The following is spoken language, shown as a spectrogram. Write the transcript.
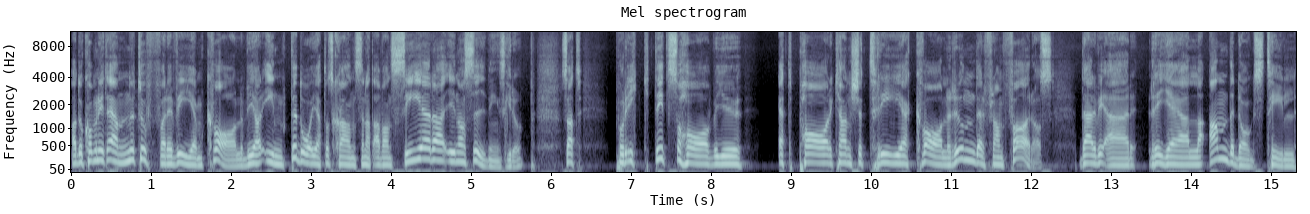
ja, då kommer det ett ännu tuffare VM-kval. Vi har inte då gett oss chansen att avancera i någon sidningsgrupp. Så att på riktigt så har vi ju ett par, kanske tre kvalrunder framför oss där vi är rejäla underdogs till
